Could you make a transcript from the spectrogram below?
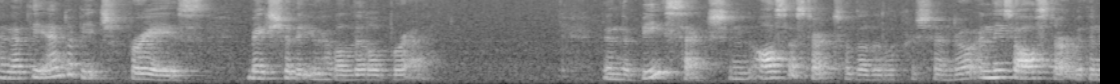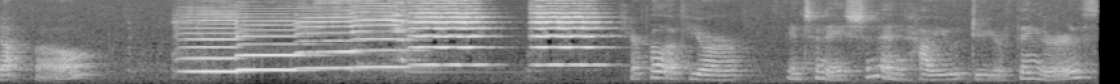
And at the end of each phrase, make sure that you have a little breath. Then the B section also starts with a little crescendo, and these all start with an up bow. Careful of your intonation and how you do your fingers.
